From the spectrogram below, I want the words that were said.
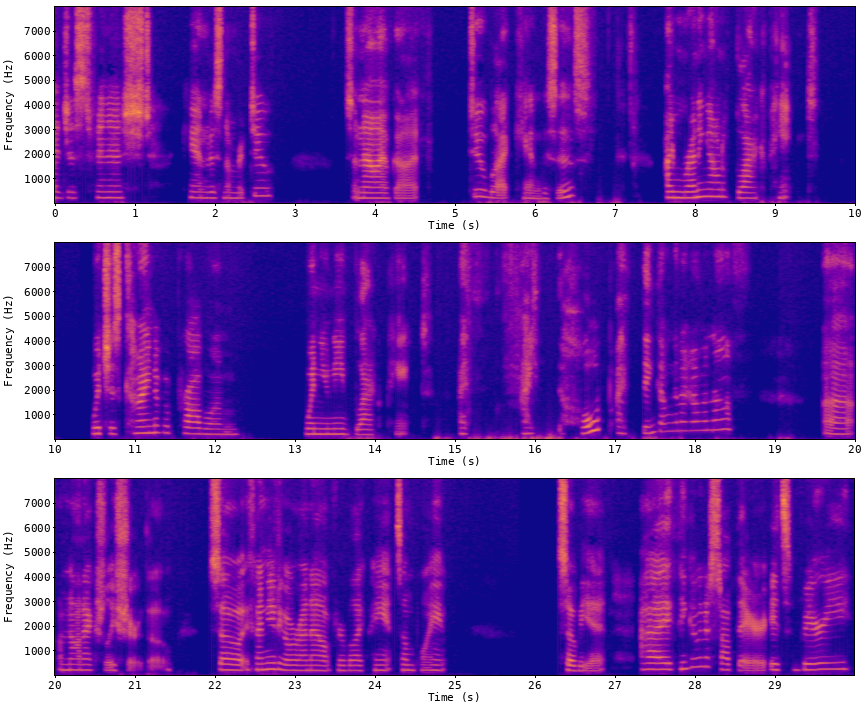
I just finished canvas number two. So now I've got two black canvases. I'm running out of black paint, which is kind of a problem when you need black paint. I I hope I think I'm to have enough. Uh I'm not actually sure though. So if I need to go run out for black paint at some point, so be it. I think I'm going to stop there. It's very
